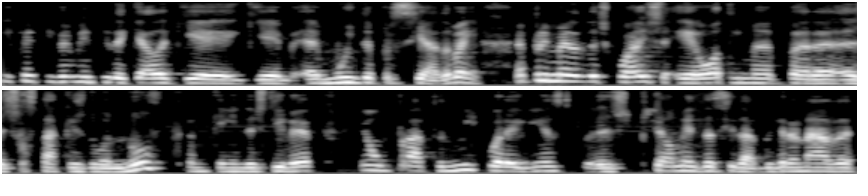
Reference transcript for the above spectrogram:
efetivamente, daquela que é, que é, é muito apreciada. Bem, a primeira das quais é ótima para as ressacas do Ano Novo, portanto, quem ainda estiver, é um prato nicoaraguense, especialmente da cidade de Granada,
